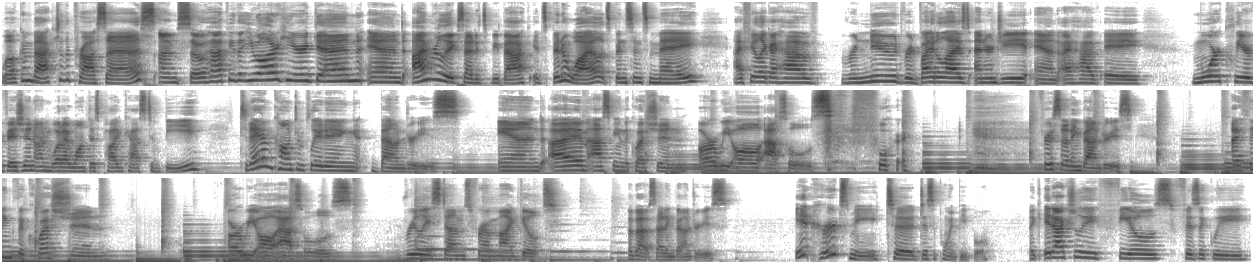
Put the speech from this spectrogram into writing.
Welcome back to the process. I'm so happy that you all are here again, and I'm really excited to be back. It's been a while, it's been since May. I feel like I have renewed, revitalized energy, and I have a more clear vision on what I want this podcast to be. Today, I'm contemplating boundaries, and I am asking the question Are we all assholes for, for setting boundaries? I think the question, are we all assholes, really stems from my guilt about setting boundaries. It hurts me to disappoint people. Like, it actually feels physically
